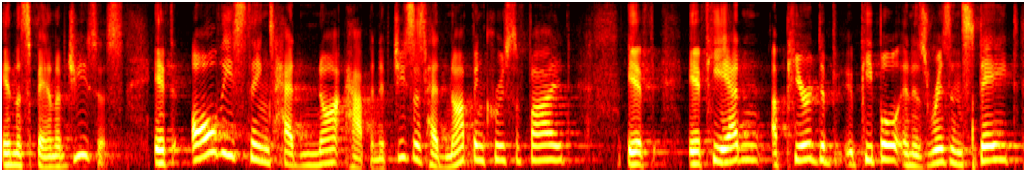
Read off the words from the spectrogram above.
in the span of Jesus. If all these things had not happened, if Jesus had not been crucified, if, if he hadn't appeared to people in his risen state,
